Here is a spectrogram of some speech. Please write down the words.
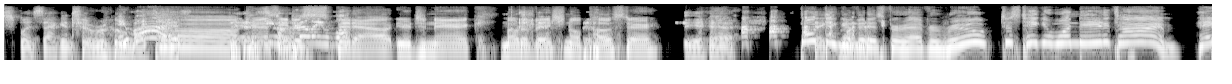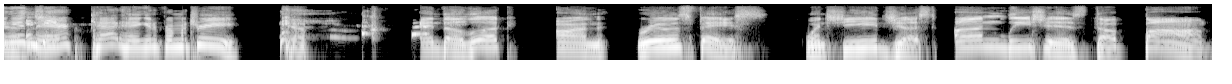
split second to Rue He by was. Oh, He Cassie just spit was. out your generic motivational poster. yeah Don't Take think of it day. as forever, Rue. Just take it one day at a time. Hang Yeah. in And she- there, cat hanging from a tree. Yep. and the look on Rue's face when she just unleashes the bomb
